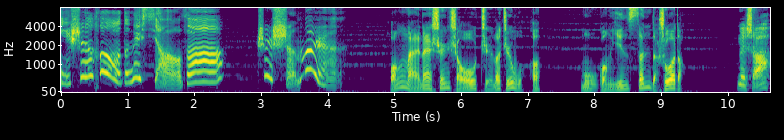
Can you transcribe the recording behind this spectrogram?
你身后的那小子是什么人？黄奶奶伸手指了指我，目光阴森的说道：“那啥，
